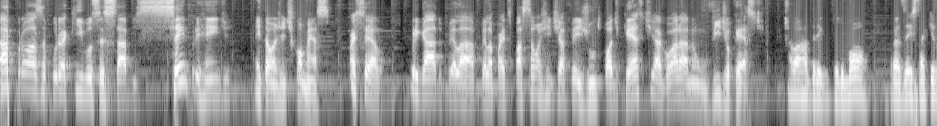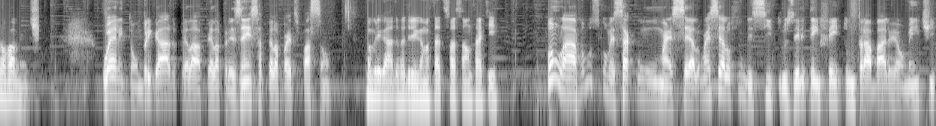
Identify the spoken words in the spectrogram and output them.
A prosa por aqui, você sabe, sempre rende, então a gente começa. Marcelo, obrigado pela, pela participação. A gente já fez junto podcast e agora num videocast. Olá, Rodrigo, tudo bom? Prazer estar aqui novamente. Wellington, obrigado pela, pela presença, pela participação. Obrigado, Rodrigo. É uma satisfação estar aqui. Vamos lá, vamos começar com o Marcelo. Marcelo Fundecitrus, ele tem feito um trabalho realmente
